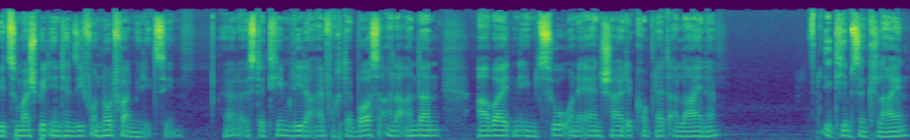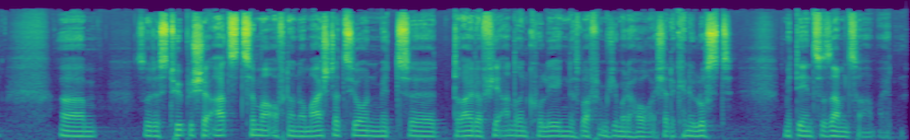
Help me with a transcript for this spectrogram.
Wie zum Beispiel Intensiv- und Notfallmedizin. Ja, da ist der Teamleader einfach der Boss, alle anderen arbeiten ihm zu und er entscheidet komplett alleine. Die Teams sind klein. Ähm, so das typische Arztzimmer auf einer Normalstation mit äh, drei oder vier anderen Kollegen, das war für mich immer der Horror. Ich hatte keine Lust, mit denen zusammenzuarbeiten.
